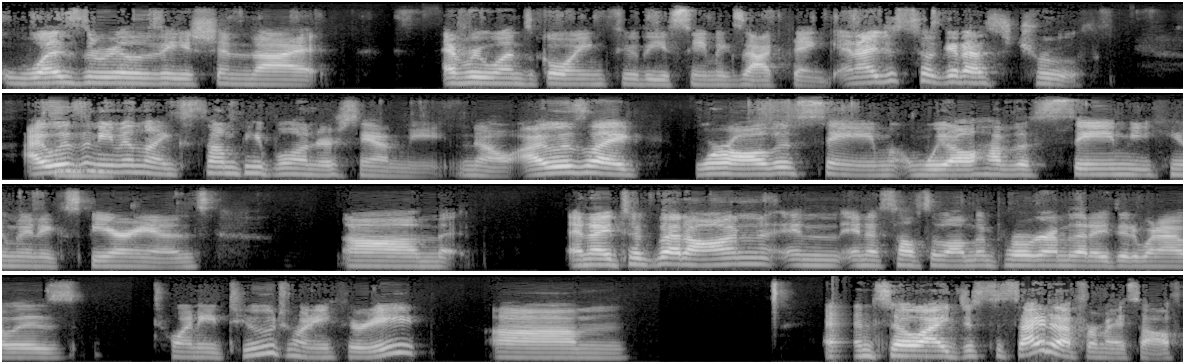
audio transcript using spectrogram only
was the realization that everyone's going through the same exact thing, and I just took it as truth. I wasn't mm-hmm. even like some people understand me. No, I was like we're all the same. We all have the same human experience. Um, and I took that on in, in a self development program that I did when I was 22, 23. Um, and so I just decided that for myself.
